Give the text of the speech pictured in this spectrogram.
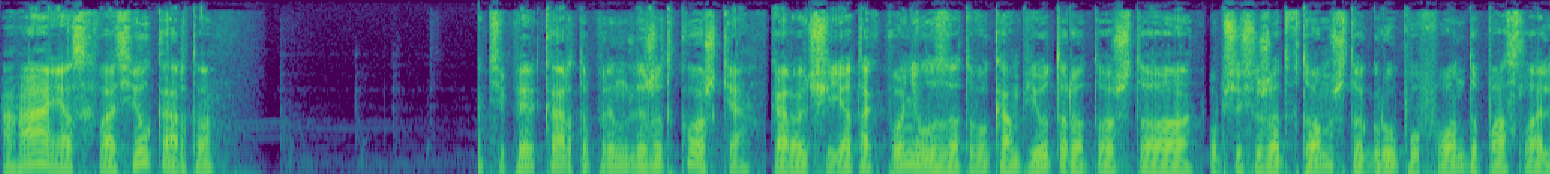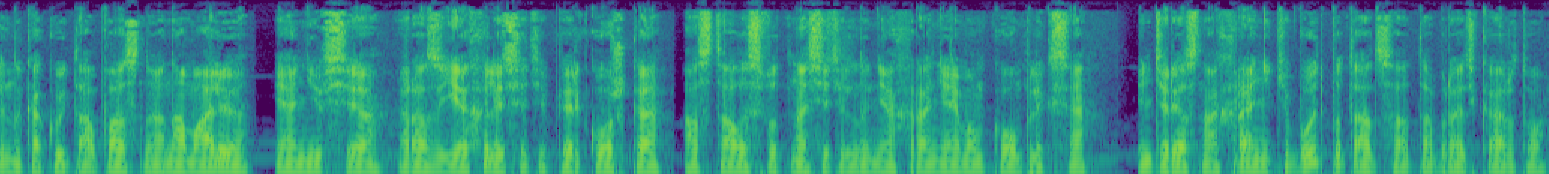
Ага, я схватил карту. Теперь карта принадлежит кошке. Короче, я так понял из этого компьютера то, что общий сюжет в том, что группу фонда послали на какую-то опасную аномалию, и они все разъехались, и теперь кошка осталась в относительно неохраняемом комплексе. Интересно, охранники будут пытаться отобрать карту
